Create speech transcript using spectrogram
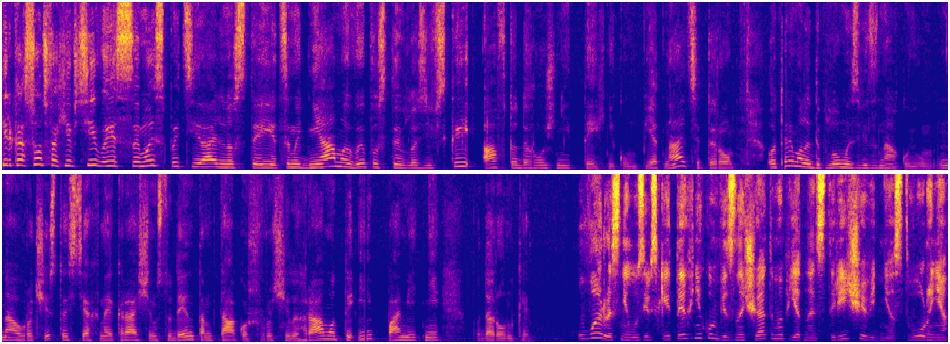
Кількасот фахівців із семи спеціальностей цими днями випустив Лозівський автодорожній технікум. 15 отримали дипломи з відзнакою. На урочистостях найкращим студентам також вручили грамоти і пам'ятні подарунки. У вересні Лозівський технікум відзначатиме 15-річчя від дня створення.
